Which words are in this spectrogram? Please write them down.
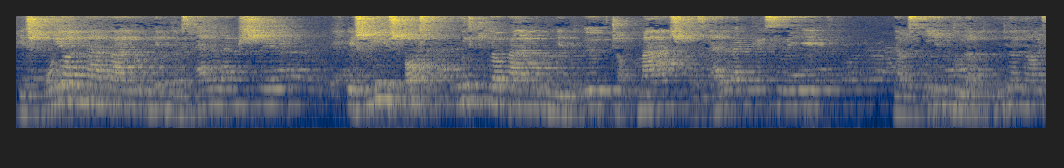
és olyanná válunk, mint az ellenség, és mi is azt úgy kiabálunk, mint ők, csak más, az ellenkezőjét, de az indulat ugyanaz,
